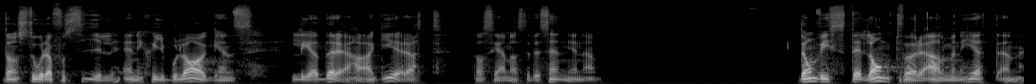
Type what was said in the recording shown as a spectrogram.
de stora fossilenergibolagens ledare har agerat de senaste decennierna. De visste långt före allmänheten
